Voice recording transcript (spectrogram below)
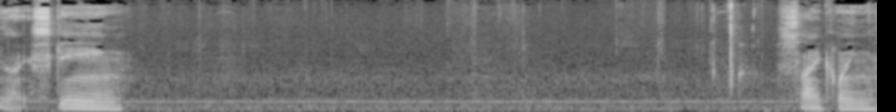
you like skiing? Cycling.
